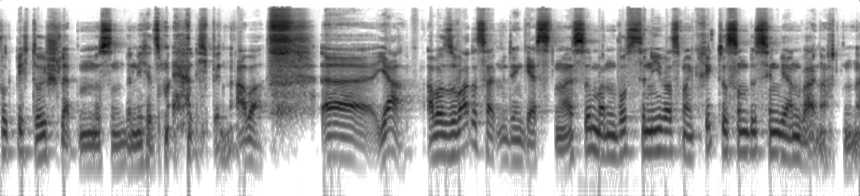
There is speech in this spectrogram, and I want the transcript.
wirklich durchschleppen müssen, wenn ich jetzt mal ehrlich bin. Aber äh, ja, aber so war das halt mit den Gästen, weißt du? Man wusste nie, was man kriegt. Das ist so ein bisschen wie an Weihnachten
